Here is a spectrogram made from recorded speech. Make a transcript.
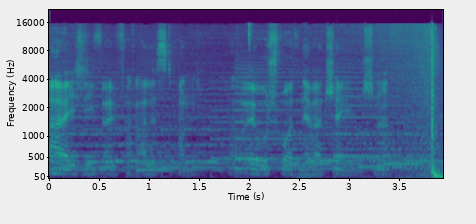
ah, ich liebe einfach alles dran. Eurosport never change, ne?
